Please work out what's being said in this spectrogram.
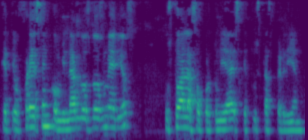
que te ofrecen combinar los dos medios, pues todas las oportunidades que tú estás perdiendo.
